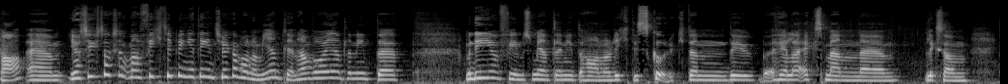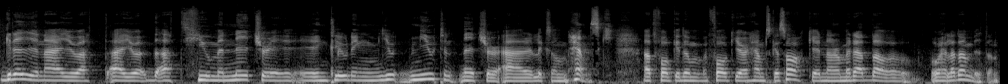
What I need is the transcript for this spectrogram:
Ja. Ehm, jag tyckte också att man fick typ inget intryck av honom egentligen. Han var egentligen inte... Men det är ju en film som egentligen inte har någon riktig skurk. Den, det är ju, hela X-Men eh, liksom, grejen är ju, att, är ju att human nature, including mu- mutant nature, är liksom hemsk. Att folk, är dum, folk gör hemska saker när de är rädda och, och hela den biten.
